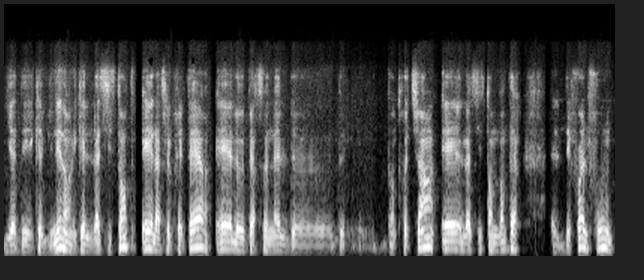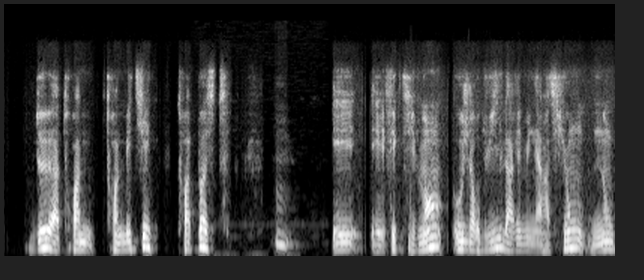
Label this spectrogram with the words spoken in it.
Il y a des cabinets dans lesquels l'assistante est la secrétaire, est le personnel d'entretien, de, est l'assistante dentaire. Des fois, elles font deux à trois, trois métiers, trois postes. Mm. Et, et, effectivement, aujourd'hui, la rémunération, non,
